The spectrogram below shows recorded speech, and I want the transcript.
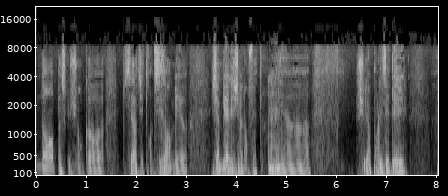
Non, parce que je suis encore, euh, certes j'ai 36 ans, mais euh, j'aime bien les jeunes en fait. Et, euh, je suis là pour les aider. Euh,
